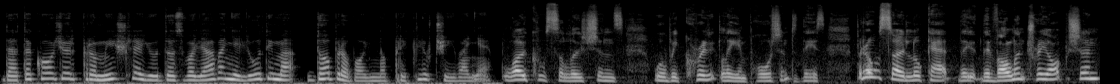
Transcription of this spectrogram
da također promišljaju dozvoljavanje ljudima dobrovoljno priključivanje. Local solutions will be critically important to this, but also look at the, the voluntary option.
